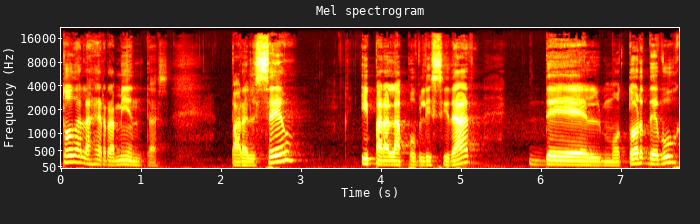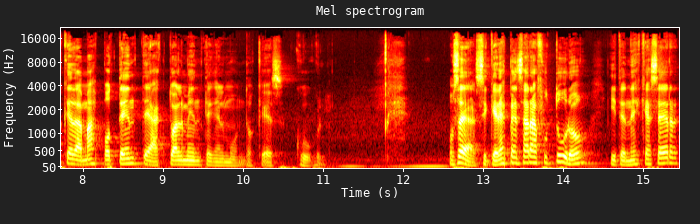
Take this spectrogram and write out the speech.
todas las herramientas para el SEO y para la publicidad del motor de búsqueda más potente actualmente en el mundo, que es Google. O sea, si querés pensar a futuro y tenés que hacer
